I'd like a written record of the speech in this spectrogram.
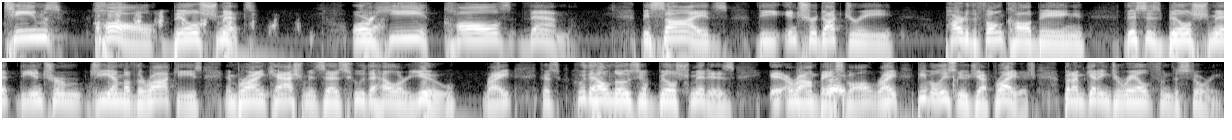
Teams call Bill Schmidt or he calls them. Besides the introductory part of the phone call being, this is Bill Schmidt, the interim GM of the Rockies, and Brian Cashman says, Who the hell are you? Right? Because who the hell knows who Bill Schmidt is eh, around baseball, right? People at least knew Jeff Bridich, but I'm getting derailed from the story.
